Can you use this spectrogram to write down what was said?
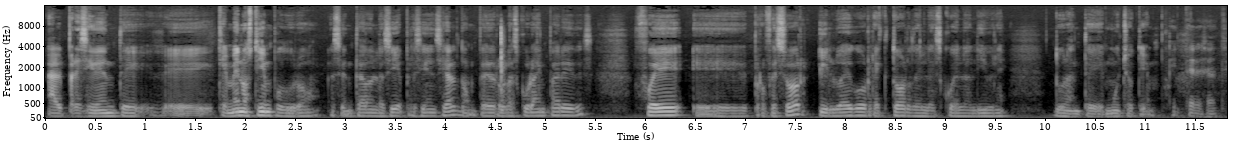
al presidente eh, que menos tiempo duró sentado en la silla presidencial, don Pedro Lascurain Paredes, fue eh, profesor y luego rector de la Escuela Libre durante mucho tiempo. interesante.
